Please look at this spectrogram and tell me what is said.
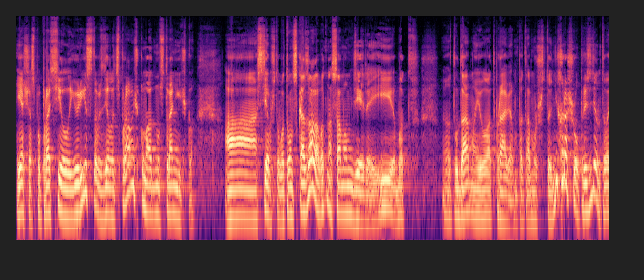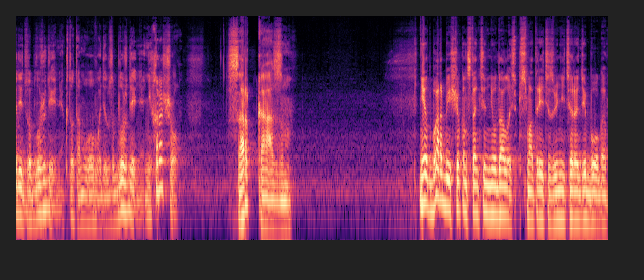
Я сейчас попросил юристов сделать справочку на одну страничку а, с тем, что вот он сказал, а вот на самом деле. И вот э, туда мы его отправим, потому что нехорошо президента водить в заблуждение. Кто там его вводит в заблуждение? Нехорошо. Сарказм. Нет, Барби еще Константин не удалось посмотреть, извините, ради бога.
